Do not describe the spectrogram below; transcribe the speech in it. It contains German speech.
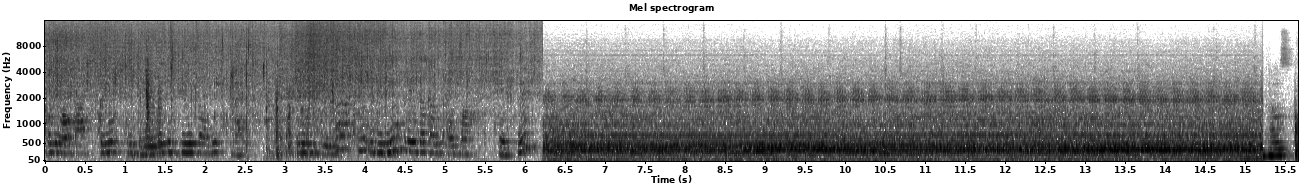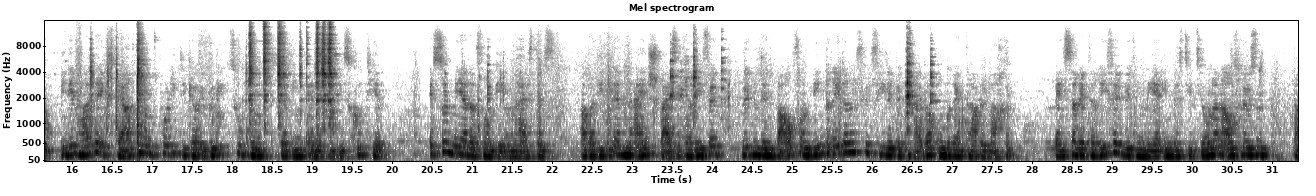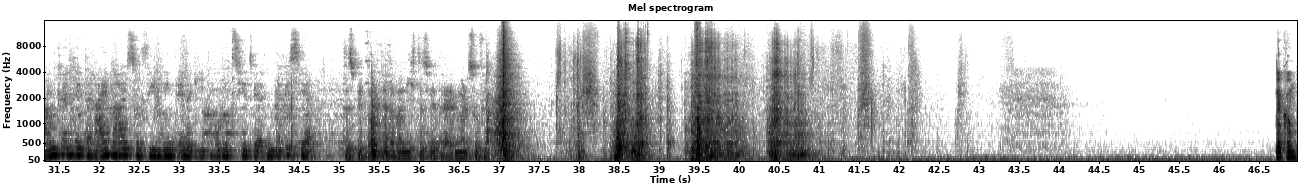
Aber genau das bringt Probleme bzw. Streit. Denn die Bürger finden die Windräder ganz einfach. Haus, in dem heute Experten und Politiker über die Zukunft der Windenergie diskutieren. Es soll mehr davon geben, heißt es. Aber die liegenden Einspeisetarife würden den Bau von Windrädern für viele Betreiber unrentabel machen. Bessere Tarife würden mehr Investitionen auslösen, dann könnte dreimal so viel Windenergie produziert werden wie bisher. Das bedeutet aber nicht, dass wir dreimal so viel. Na komm,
